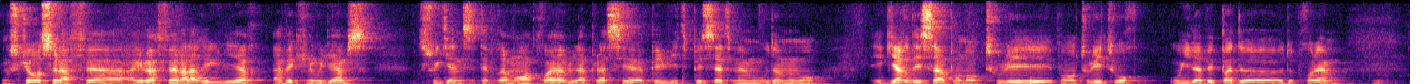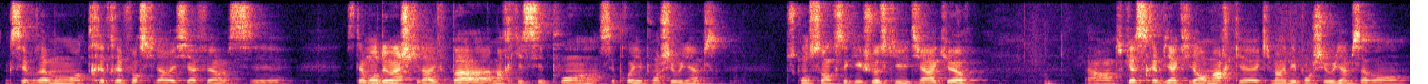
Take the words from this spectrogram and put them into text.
Donc ce que Russell a fait, arrive à faire à la régulière avec une Williams, ce week-end c'était vraiment incroyable. Il a placé P8, P7 même au bout d'un moment et garder ça pendant tous les, pendant tous les tours où il n'avait pas de, de problème. Donc c'est vraiment très très fort ce qu'il a réussi à faire. C'est c'est tellement dommage qu'il n'arrive pas à marquer ses points, ses premiers points chez Williams. Parce qu'on sent que c'est quelque chose qui lui tient à cœur. en tout cas, ce serait bien qu'il en marque, euh, qu'il marque des points chez Williams avant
